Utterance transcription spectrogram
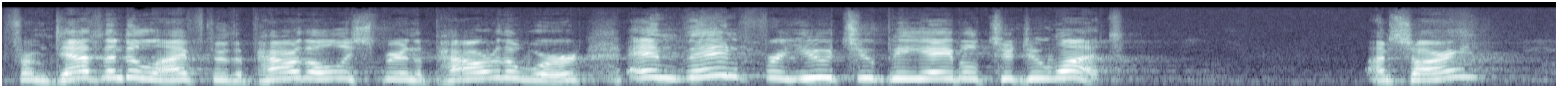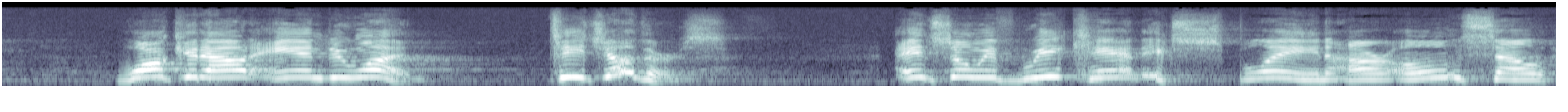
from death into life through the power of the Holy Spirit and the power of the Word, and then for you to be able to do what? I'm sorry? Walk it out and do what? Teach others. And so, if we can't explain our own self,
